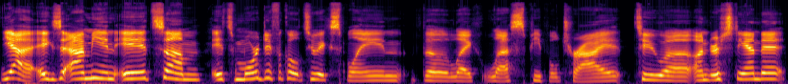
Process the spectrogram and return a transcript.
Yeah ex- i mean it's um it's more difficult to explain the like less people try to uh understand it.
